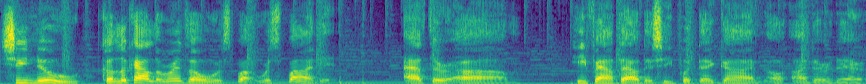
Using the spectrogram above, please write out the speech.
she knew. Cause look how Lorenzo resp- responded after um, he found out that she put that gun under there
